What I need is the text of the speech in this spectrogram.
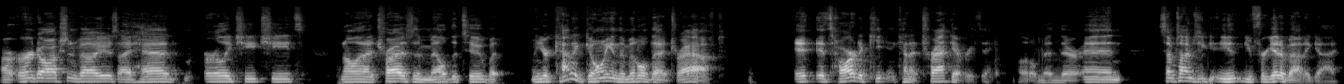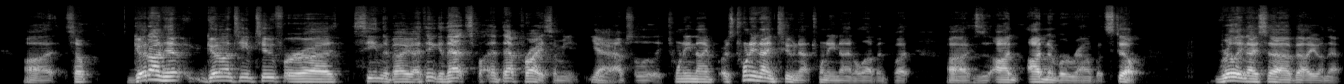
our earned auction values, I had early cheat sheets and all that. I tried to meld the two, but when you're kind of going in the middle of that draft, it, it's hard to keep kind of track everything a little mm-hmm. bit there. And sometimes you, you, you forget about a guy. Uh, so good on him. Good on team two for uh, seeing the value. I think at that at that price. I mean, yeah, yeah. absolutely. Twenty nine. It was twenty nine two, not twenty nine eleven, but because uh, it's odd odd number around, but still, really nice uh, value on that.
